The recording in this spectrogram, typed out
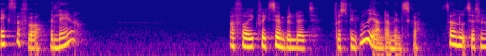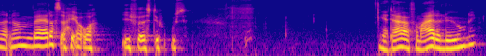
ekstra for at lære. Og for ikke for eksempel at forsvinde ud i andre mennesker, så er jeg nødt til at finde ud af, hvad er der så herover i første hus? Ja, der er for mig er der løven, ikke?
